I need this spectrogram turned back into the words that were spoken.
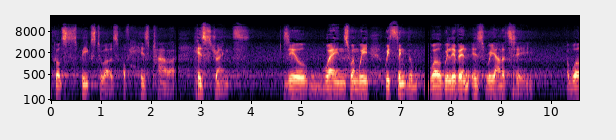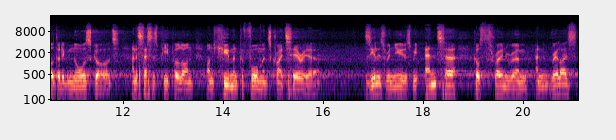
as God speaks to us of His power, His strength. Zeal wanes when we, we think the world we live in is reality, a world that ignores God and assesses people on, on human performance criteria. Zeal is renewed as we enter God's throne room and realize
